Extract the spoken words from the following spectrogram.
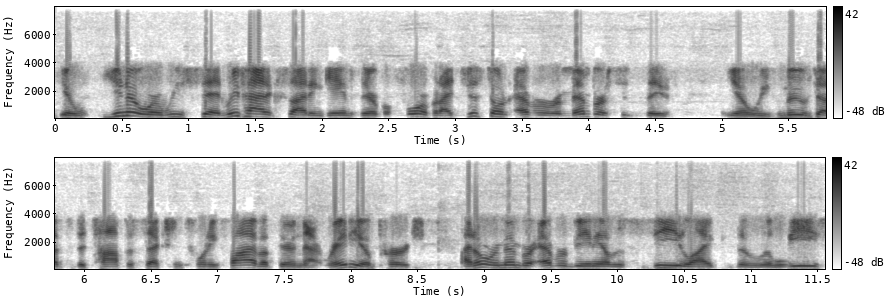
you know, you know where we sit. We've had exciting games there before, but I just don't ever remember since they've you know, we've moved up to the top of Section 25 up there in that radio perch. I don't remember ever being able to see like the release,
